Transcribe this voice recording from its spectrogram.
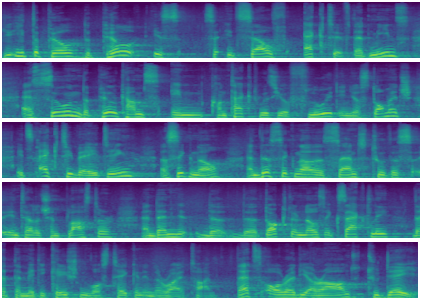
You eat the pill. The pill is itself active. That means as soon the pill comes in contact with your fluid in your stomach, it's activating a signal, and this signal is sent to this intelligent plaster, and then the, the doctor knows exactly that the medication was taken in the right time. That's already around today,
